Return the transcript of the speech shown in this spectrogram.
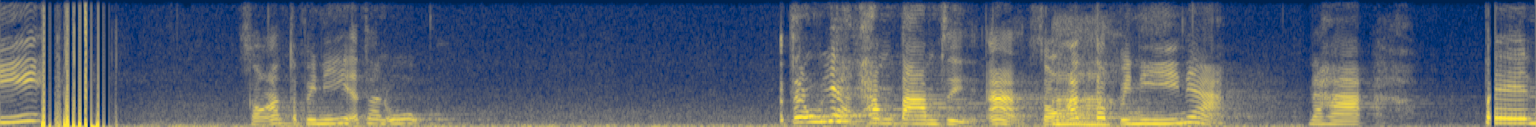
นี้สองอันต่อไปนี้อาจารย์อุอาจารย์อุอยากทำตามสิอะสองอันอ่าต่อไปนี้เนี่ยนะคะเป็น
